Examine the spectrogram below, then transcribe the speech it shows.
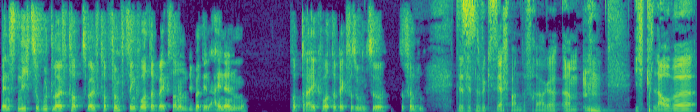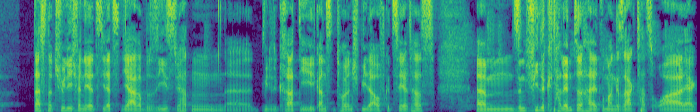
wenn es nicht so gut läuft, Top 12, Top 15 Quarterback, sondern lieber den einen Top 3 Quarterback versuchen zu, zu finden? Das ist jetzt eine wirklich sehr spannende Frage. Ähm, ich glaube, dass natürlich, wenn du jetzt die letzten Jahre besiehst, wir hatten, äh, wie du gerade die ganzen tollen Spiele aufgezählt hast, ähm, sind viele Talente halt, wo man gesagt hat, so, oh, der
